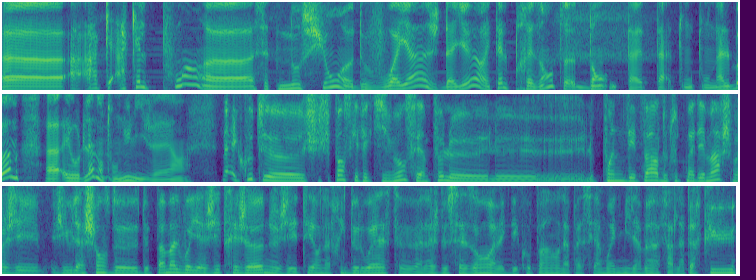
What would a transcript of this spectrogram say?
Euh, à, quel point cette notion de voyage, d'ailleurs, est-elle présente dans ton, ton, album et au-delà dans ton univers? Bah, Écoute, je pense qu'effectivement, c'est un peu le, le, point de départ de toute ma démarche. Moi, j'ai eu la chance de, de, pas mal voyager très jeune. J'ai été en Afrique de l'Ouest à l'âge de 16 ans avec des copains. On a passé un mois et demi là-bas à faire de la percu.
